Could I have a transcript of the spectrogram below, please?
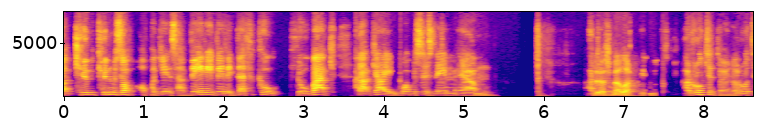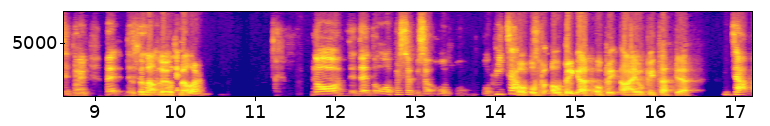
But Kuhn, Kuhn was up, up against a very, very difficult fullback. That guy, what was his name? Um, Lewis Miller. I wrote it down. I wrote it down. But the is it not Lewis Miller? No, the, the, the opposite was Obita. O, o, Obiga, Obiga, aye, Obita, yeah. Obita.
